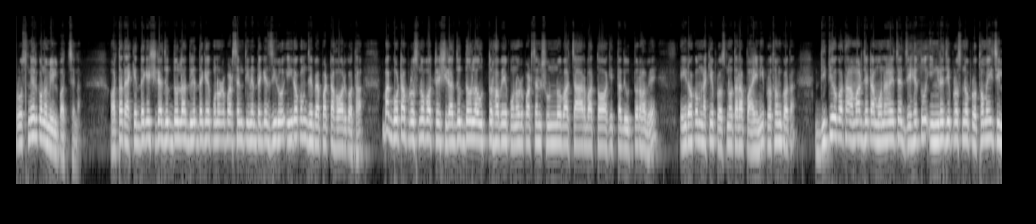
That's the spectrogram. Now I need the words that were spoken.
প্রশ্নের কোনো মিল পাচ্ছে না। অর্থাৎ একের দাগে সিরাজউদ্দৌলা, দুইয়ের দাগে পনেরো পার্সেন্ট তিনের দাগে জিরো এইরকম যে ব্যাপারটা হওয়ার কথা, বা গোটা প্রশ্নপত্রে সিরাজউদ্দৌলা উত্তর হবে, পনেরো পার্সেন্ট শূন্য বা চার বা তক ইত্যাদি উত্তর হবে এই রকম নাকি প্রশ্ন তারা পায়নি, প্রথম কথা। দ্বিতীয় কথা, আমার যেটা মনে হয়েছে, যেহেতু ইংরেজি প্রশ্ন প্রথমেই ছিল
